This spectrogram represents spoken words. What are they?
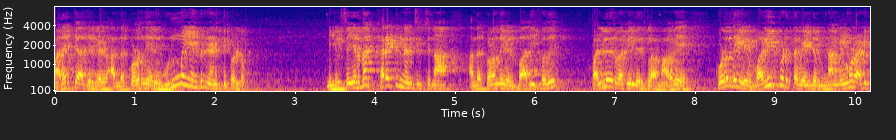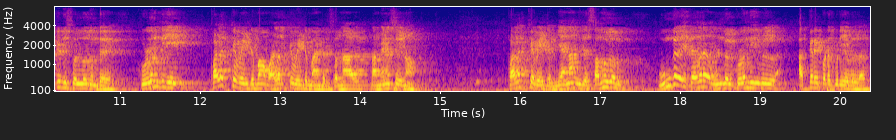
மறைக்காதீர்கள். அந்த குழந்தை அதை உண்மை என்று நினைத்துக் கொள்ளும். நீங்கள் செய்யறதா கரெக்ட் நினைச்சிச்சுன்னா அந்த குழந்தைகள் பாதிப்பது பல்வேறு வகையில் இருக்கலாமாகவே குழந்தைகளை வழிப்படுத்த வேண்டும். நாங்கள் கூட அடிக்கடி சொல்வதுண்டு குழந்தையை பழக்க வேண்டுமா வளர்க்க வேண்டுமா என்று சொன்னால் நாம் என்ன செய்யணும்? பழக்க வேண்டும். ஏன்னா இந்த சமூகம் உங்களை தவிர உங்கள் குழந்தைகள் அக்கறைப்படக்கூடியவர்கள்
